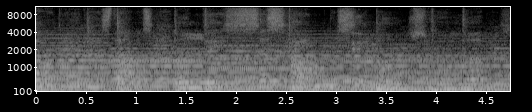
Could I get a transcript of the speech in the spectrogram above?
Kautīgās dabas, un visas himnas ir mūsu labas.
